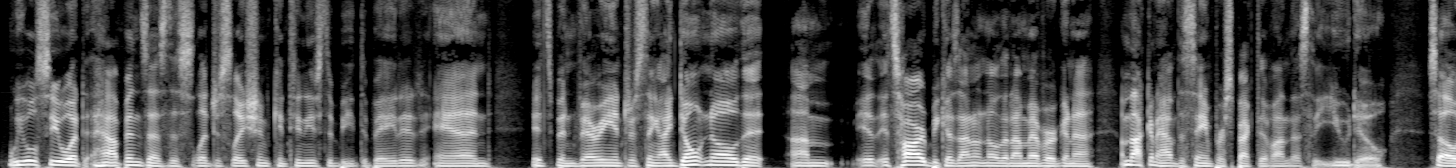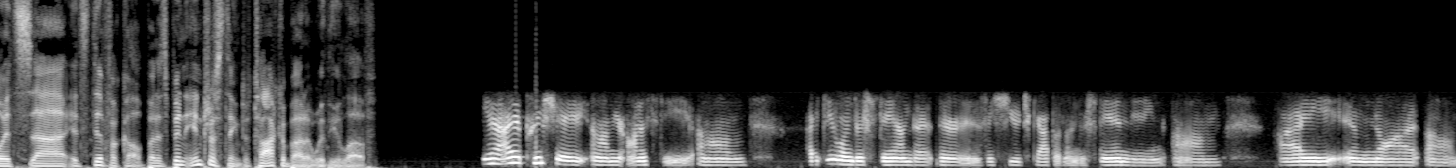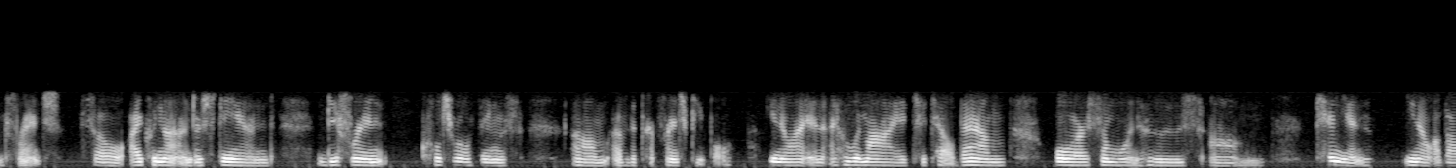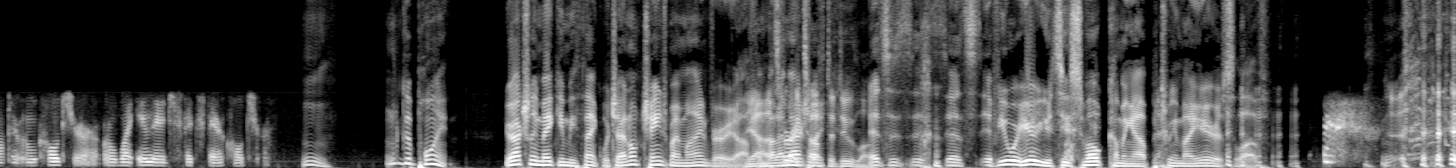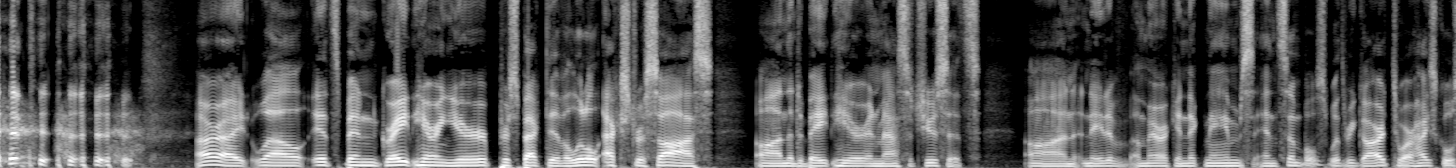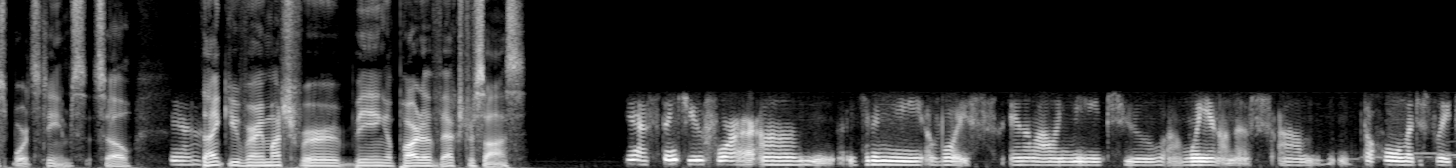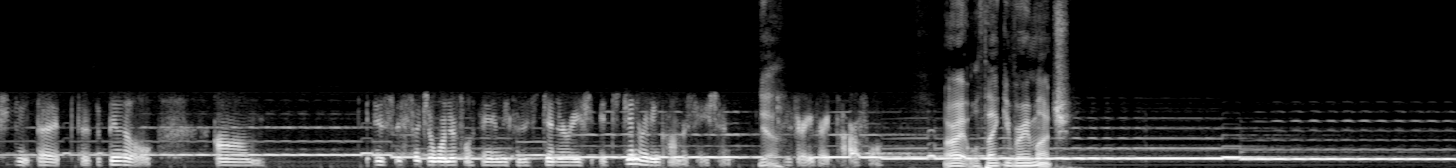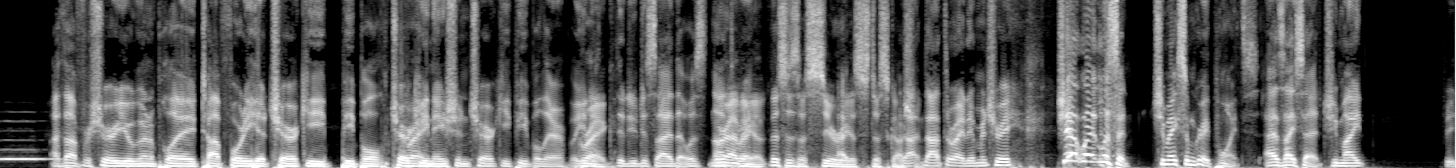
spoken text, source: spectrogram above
We will see what happens as this legislation continues to be debated, and it's been very interesting. I don't know that um, it, it's hard because I don't know that I'm ever gonna. I'm not gonna have the same perspective on this that you do. So it's uh, it's difficult, but it's been interesting to talk about it with you, love. Yeah, I appreciate um, your honesty. Um, I do understand that there is a huge gap of understanding. Um, I am not um, French, so I could not understand different cultural things um, of the French people. You know, and who am I to tell them or someone who's um, Kenyan, you know, about their own culture or what image fits their culture? Mm. Good point. You're actually making me think, which I don't change my mind very often. Yeah, but that's I'm very actually, tough to do, love. It's, it's, it's, it's if you were here, you'd see smoke coming out between my ears, love. All right. Well, it's been great hearing your perspective, a little extra sauce on the debate here in Massachusetts on Native American nicknames and symbols with regard to our high school sports teams. So, Yeah. thank you very much for being a part of Extra Sauce. Yes, thank you for um, giving me a voice and allowing me to um, weigh in on this. Um, the whole legislation, the the, the bill, um, is, is such a wonderful thing because it's generation, it's generating conversation. Yeah. Is very very powerful. All right. Well, thank you very much. I thought for sure you were going to play top 40 hit Cherokee people, Cherokee Greg. Nation, Cherokee people there. But you Greg. did, did you decide that was not the right, a, this is a serious discussion. not, not the right imagery? She, listen, she makes some great points. As I said, she might,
